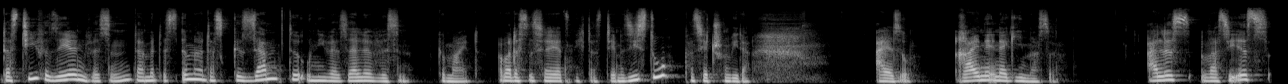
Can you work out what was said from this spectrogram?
das tiefe Seelenwissen, damit ist immer das gesamte universelle Wissen gemeint. Aber das ist ja jetzt nicht das Thema. Siehst du? Passiert schon wieder. Also, reine Energiemasse. Alles, was sie ist,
